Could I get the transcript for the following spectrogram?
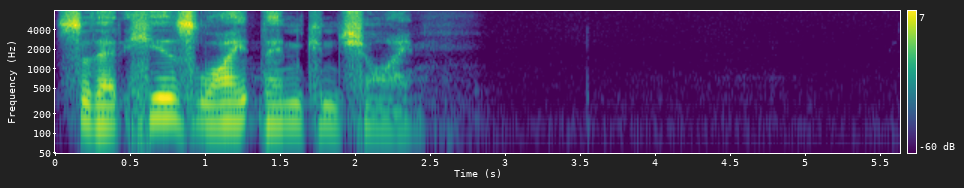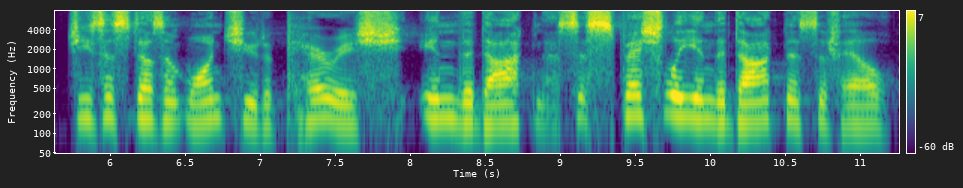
So that his light then can shine. Jesus doesn't want you to perish in the darkness, especially in the darkness of hell.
